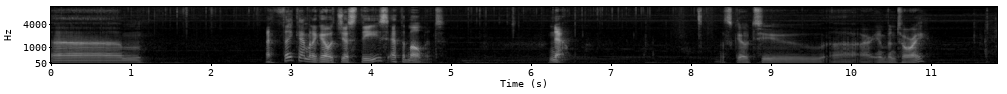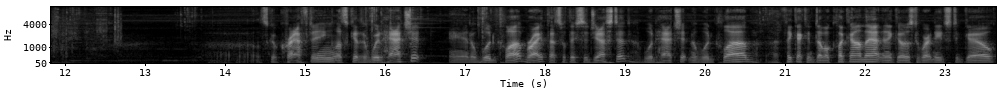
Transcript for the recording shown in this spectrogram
Um, I think I'm going to go with just these at the moment. Now, Let's go to uh, our inventory. Uh, let's go crafting. Let's get a wood hatchet and a wood club, right? That's what they suggested. A wood hatchet and a wood club. I think I can double click on that and it goes to where it needs to go.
